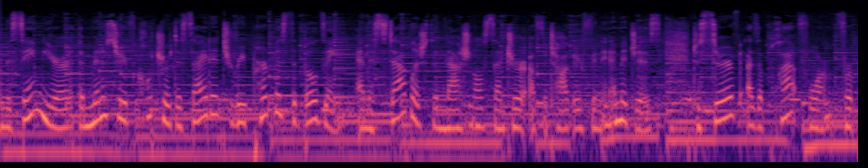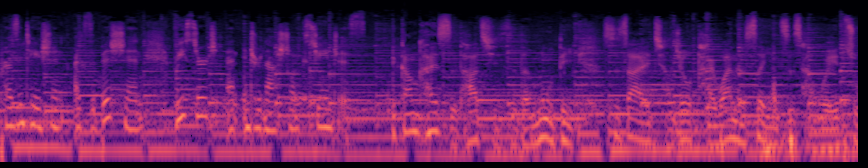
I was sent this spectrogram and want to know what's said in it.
In the same year, the Ministry of Culture decided to repurpose the building and establish the National Center of Photography and Images to serve as a platform for presentation, exhibition, research, and international exchanges. 刚开始，它其实的目的是在抢救台湾的摄影资产为主。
